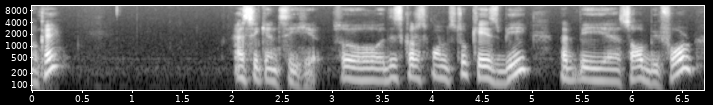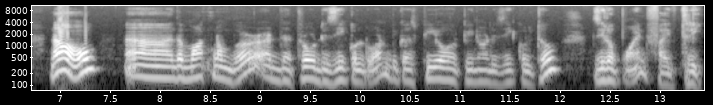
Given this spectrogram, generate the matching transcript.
okay, as you can see here. So, this corresponds to case B that we uh, saw before. Now, uh, the Mach number at the throat is equal to 1 because P over P naught is equal to 0.53.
